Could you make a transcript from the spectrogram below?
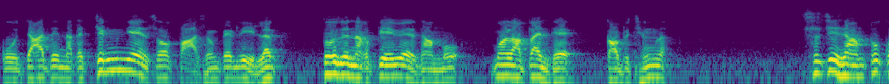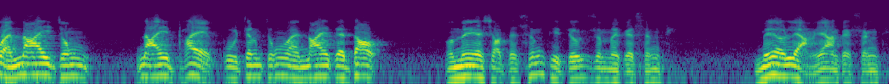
国家的那个经验所发生的理论，都在那个边缘上摸摸了半天，搞不清了。实际上，不管哪一种、哪一派、古今中外哪一个道。我们要晓得，身体就是这么一个身体，没有两样的身体，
